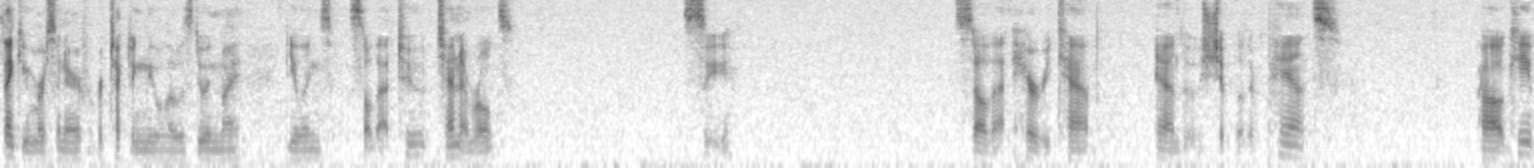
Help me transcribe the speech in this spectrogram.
Thank you, mercenary, for protecting me while I was doing my dealings. Sell that too. Ten emeralds. Let's see. Sell that hairy cap and those ship leather pants. I'll keep,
